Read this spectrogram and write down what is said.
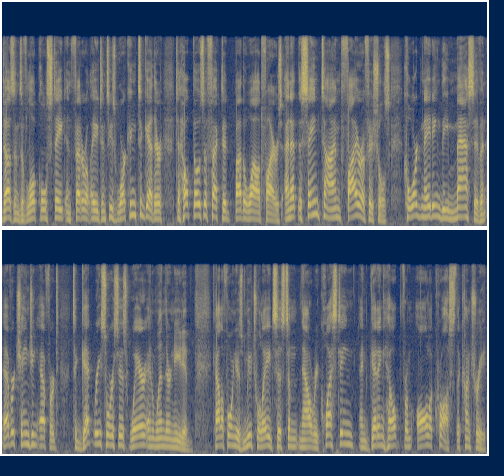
Dozens of local, state, and federal agencies working together to help those affected by the wildfires. And at the same time, fire officials coordinating the massive and ever changing effort to get resources where and when they're needed. California's mutual aid system now requesting and getting help from all across the country.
